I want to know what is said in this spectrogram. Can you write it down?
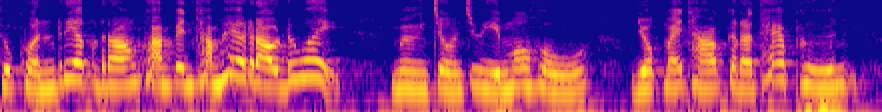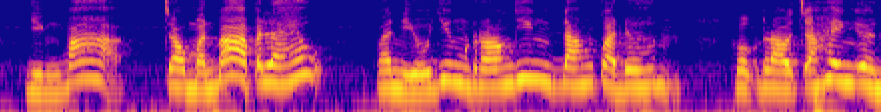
ทุกคนเรียกร้องความเป็นธรรมให้เราด้วย เมืองโจรจวีโมโห ยกไม้เท้ากระแทกพื้น หญิงบ้า เจ้ามันบ้าไปแล้วป้าหนิวยิ่งร้องยิ่งดังกว่าเดิม พวกเราจะให้เงิน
